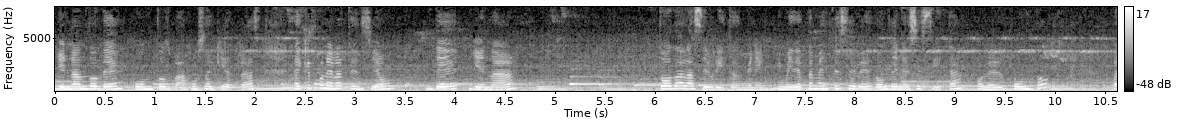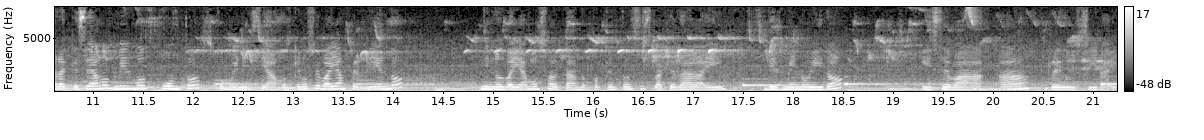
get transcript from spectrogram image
llenando de puntos bajos aquí atrás hay que poner atención de llenar todas las hebritas miren inmediatamente se ve donde necesita poner el punto para que sean los mismos puntos como iniciamos que no se vayan perdiendo ni nos vayamos saltando porque entonces va a quedar ahí disminuido y se va a reducir ahí.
